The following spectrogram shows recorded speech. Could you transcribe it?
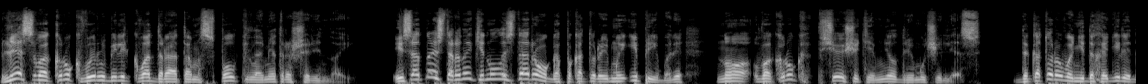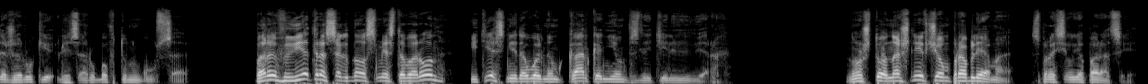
Лес вокруг вырубили квадратом с полкилометра шириной. И с одной стороны тянулась дорога, по которой мы и прибыли, но вокруг все еще темнел дремучий лес, до которого не доходили даже руки лесорубов Тунгуса. Порыв ветра согнал с места ворон, и те с недовольным карканьем взлетели вверх. — Ну что, нашли, в чем проблема? — спросил я по рации.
